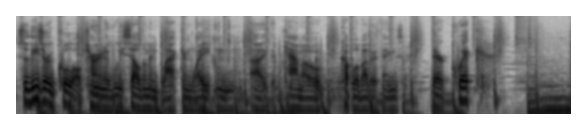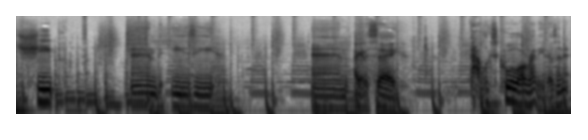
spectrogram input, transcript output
So these are a cool alternative. We sell them in black and white and uh, camo, a couple of other things. They're quick, cheap, and easy. And I gotta say, that looks cool already, doesn't it?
